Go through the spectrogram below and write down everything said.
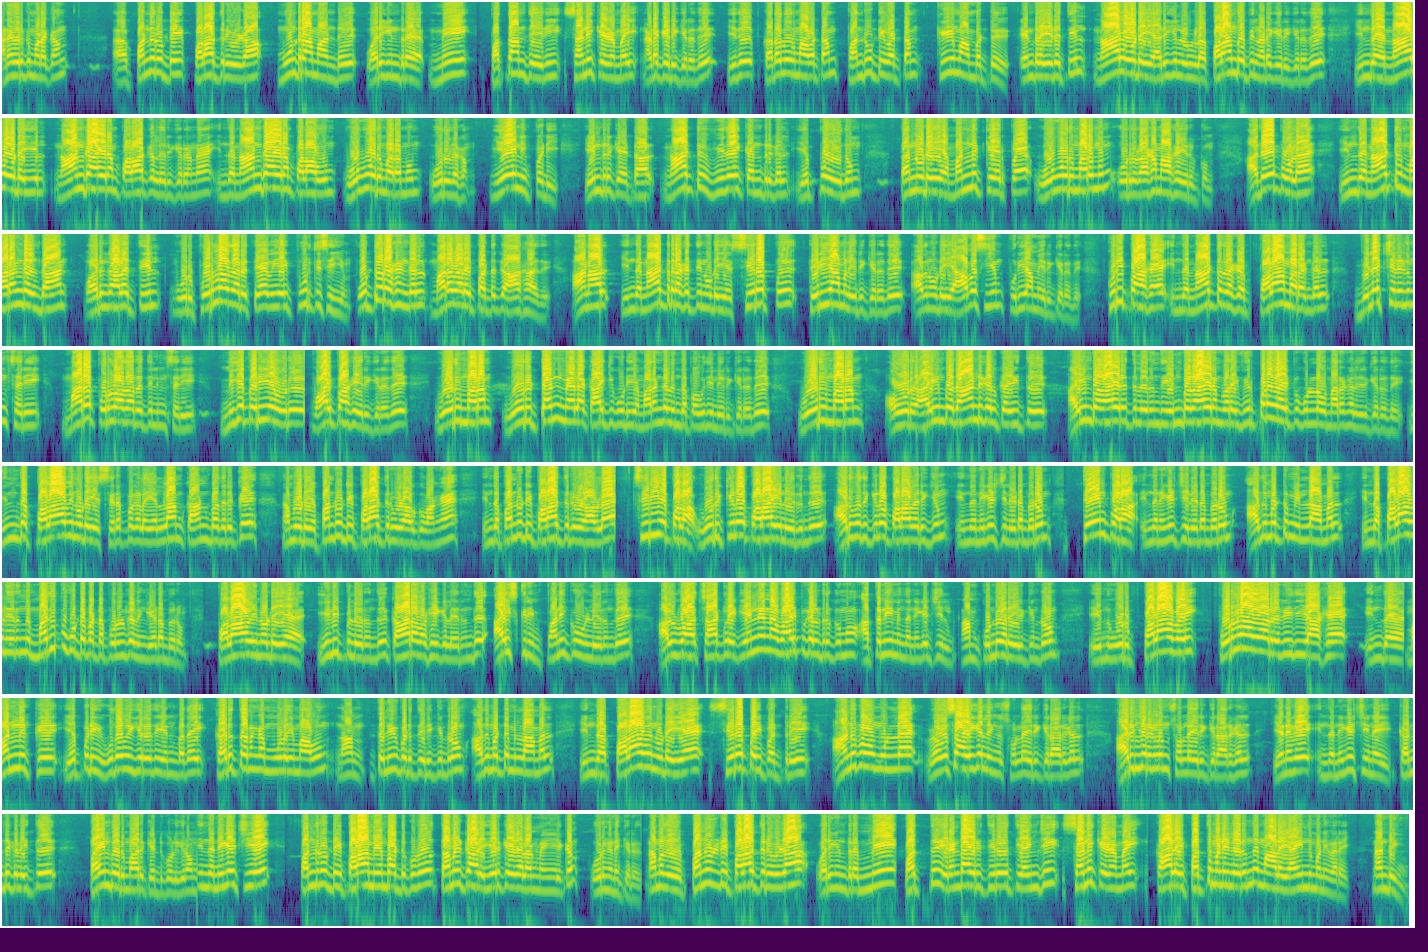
அனைவருக்கும் வணக்கம். பன்னுருட்டி பலா திருவிழா மூன்றாம் ஆண்டு வருகின்ற மே பத்தாம் தேதி சனிக்கிழமை நடக்க இருக்கிறது இது கடலூர் மாவட்டம் பன்ருட்டி வட்டம் கீழ்மாம்பட்டு என்ற இடத்தில் நாளோடை அருகில் உள்ள பலாந்தோப்பில் நடக்க இருக்கிறது இந்த நாளோடையில் நான்காயிரம் பலாக்கள் இருக்கிறன இந்த நான்காயிரம் பலாவும் ஒவ்வொரு மரமும் ஒரு ரகம். ஏன் இப்படி என்று கேட்டால் நாட்டு விதை கன்றுகள் எப்பொழுதும் தன்னுடைய மண்ணுக்கேற்ப ஒவ்வொரு மரமும் ஒரு ரகமாக இருக்கும். அதே போல இந்த நாட்டு மரங்கள் தான் வருங்காலத்தில் ஒரு பொருளாதார தேவையை பூர்த்தி செய்யும். ஒட்டு ரகங்கள் மர வேலைப்பாட்டுக்கு ஆகாது. ஆனால் இந்த நாட்டு ரகத்தினுடைய சிறப்பு தெரியாமல் இருக்கிறது அதனுடைய அவசியம் புரியாமல் இருக்கிறது. குறிப்பாக இந்த நாட்டு ரக பலா மரங்கள் விளைச்சலிலும் சரி மர பொருளாதாரத்திலும் சரி மிகப்பெரிய ஒரு வாய்ப்பாக இருக்கிறது. ஒரு மரம் ஒரு டன் மேலே காய்க்கக்கூடிய மரங்கள் இந்த பகுதியில் இருக்கிறது. ஒரு மரம் ஒரு ஐம்பது ஆண்டுகள் கழித்து ஐம்பதாயிரத்திலிருந்து எண்பதாயிரம் வரை விற்பனை வாய்ப்புக்குள்ள மரங்கள் இருக்கிறது. இந்த பலாவினுடைய சிறப்புகளை எல்லாம் காண்பதற்கு நம்மளுடைய பண்ருட்டி பலா திருவிழாவுக்கு வாங்க. இந்த பண்ருட்டி பலா திருவிழாவில் சிறிய பலா ஒரு கிலோ பலாயில் இருந்து அறுபது கிலோ பலா வரைக்கும் இந்த நிகழ்ச்சியில் இடம்பெறும். தேன் பலா இந்த நிகழ்ச்சியில் இடம்பெறும். அது மட்டும் இல்லாமல் இந்த பலாவிலிருந்து மதிப்பு கூட்டப்பட்ட பொருட்கள் இங்கு இடம்பெறும். பலாவினுடைய இனிப்பிலிருந்து கார வகைகளிலிருந்து ஐஸ்கிரீம் பனிக்கூழிலிருந்து அல்வா சாக்லேட் என்னென்ன வாய்ப்புகள் இருக்குமோ அத்தனையும் இந்த நிகழ்ச்சியில் நாம் கொண்டு வர இருக்கின்றோம். இந்த ஒரு பலாவை பொருளாதார ரீதியாக இந்த மண்ணுக்கு எப்படி உதவுகிறது என்பதை கருத்தரங்கம் மூலியமாகவும் நாம் தெளிவுபடுத்தி இருக்கின்றோம். அது மட்டும் இல்லாமல் இந்த பலாவினுடைய சிறப்பை பற்றி அனுபவம் உள்ள விவசாயிகள் இங்கு சொல்ல இருக்கிறார்கள் அறிஞர்களும் சொல்ல இருக்கிறார்கள். எனவே இந்த நிகழ்ச்சியினை கண்டுகளித்து பயன்பெறுமாறு கேட்டுக்கொள்கிறோம். இந்த நிகழ்ச்சியை பன்ருட்டி பலா மேம்பாட்டு குழு தமிழ்காடு இயற்கை வேளாண்மை இயக்கம் ஒருங்கிணைக்கிறது. நமது பன்ருட்டி பலா திருவிழா வருகின்ற மே பத்து இரண்டாயிரத்தி இருபத்தி அஞ்சு சனிக்கிழமை காலை பத்து மணியிலிருந்து மாலை ஐந்து மணி வரை. நன்றிங்க.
